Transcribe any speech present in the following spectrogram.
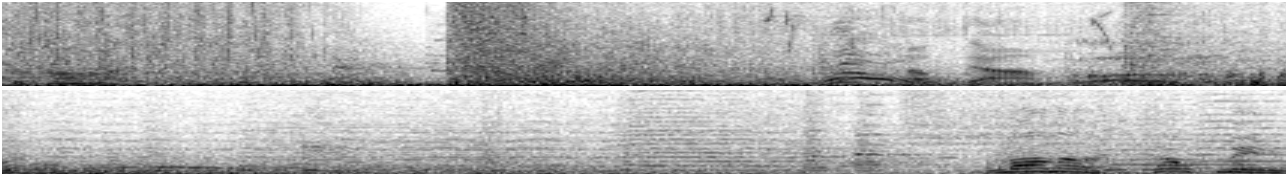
survive. Oh damn. Lana, help me!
